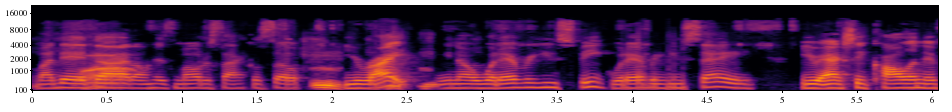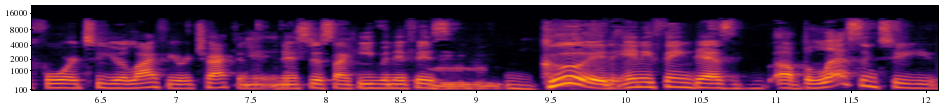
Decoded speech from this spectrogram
my dad wow. died on his motorcycle. So mm. you're right. You know, whatever you speak, whatever you say, you're actually calling it forward to your life. You're attracting it. And it's just like, even if it's mm-hmm. good, anything that's a blessing to you,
